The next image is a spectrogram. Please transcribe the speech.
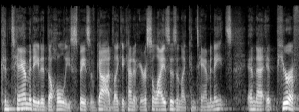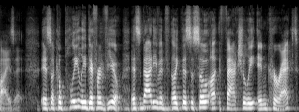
contaminated the holy space of God, like it kind of aerosolizes and like contaminates, and that it purifies it. It's a completely different view. It's not even like this is so uh, factually incorrect.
